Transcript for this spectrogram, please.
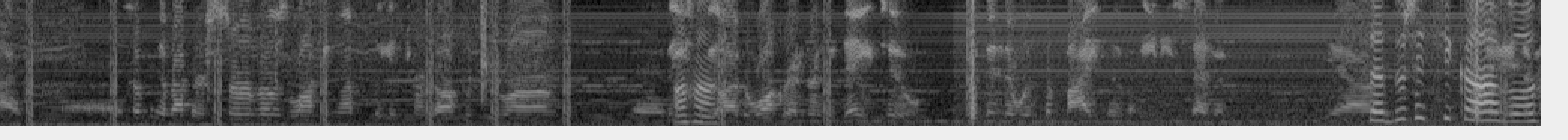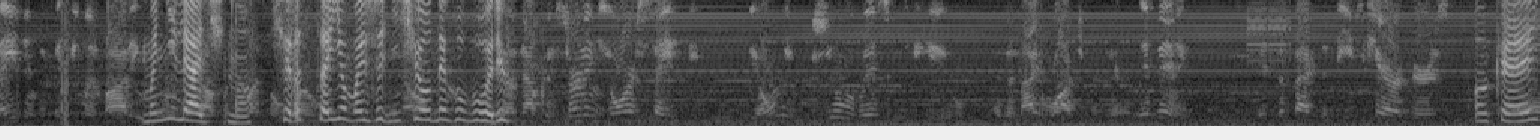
night. Uh, something about their servos locking up they get turned off for long. Uh, they used to be Uh-huh. allowed to walk around during the day too. But then there was the bite of 87. Yeah. Це дуже цікаво. Мені лячно. Через це я майже нічого не говорю. Окей.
